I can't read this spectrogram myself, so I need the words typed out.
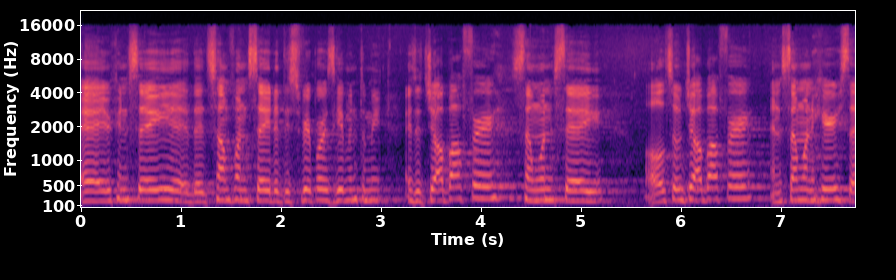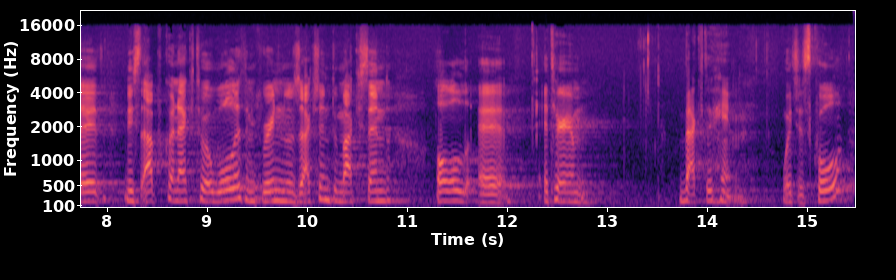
Uh, you can say that someone say that this report is given to me as a job offer. Someone say also job offer, and someone here said this app connect to a wallet and create a transaction to max send all uh, Ethereum back to him, which is cool.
